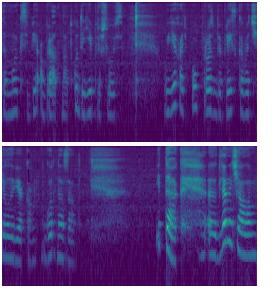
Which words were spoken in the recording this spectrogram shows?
домой к себе обратно, откуда ей пришлось уехать по просьбе близкого человека год назад. Итак, э, для начала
